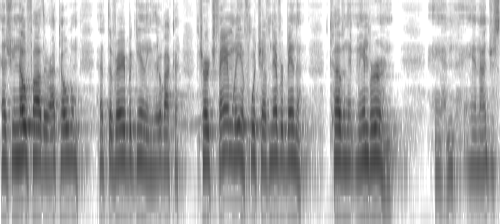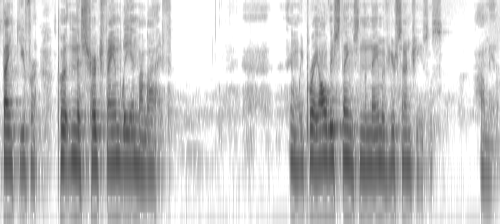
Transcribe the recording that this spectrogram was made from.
As you know, Father, I told them at the very beginning, they're like a church family of which I've never been a covenant member. And, and, and I just thank you for putting this church family in my life. And we pray all these things in the name of your Son, Jesus. Amen.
